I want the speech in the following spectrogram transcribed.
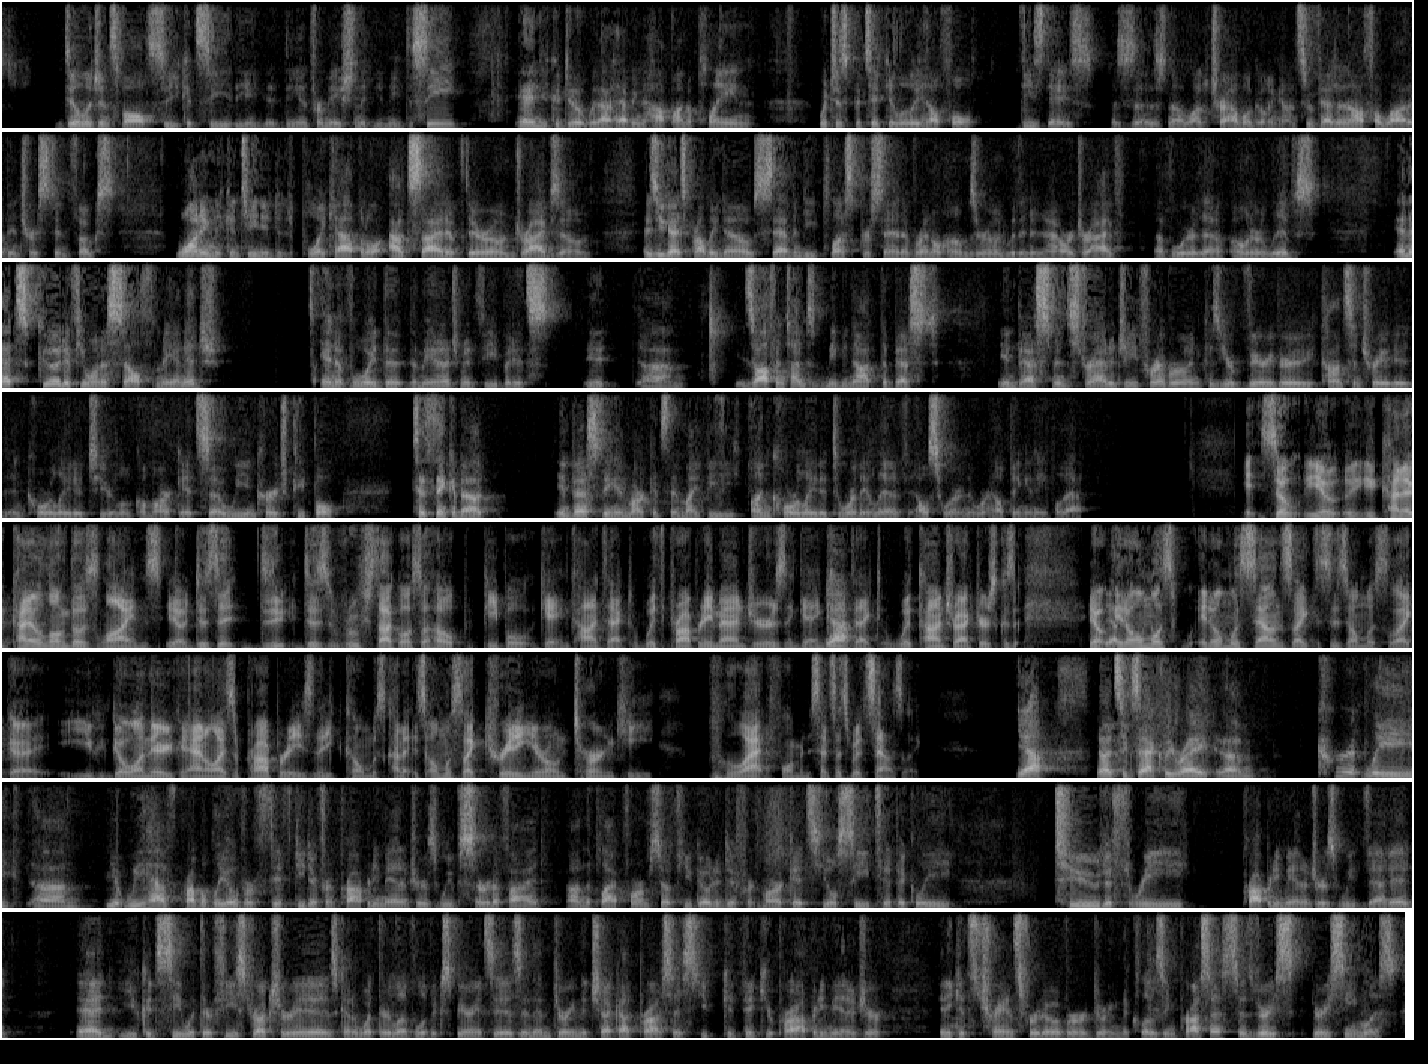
diligence vaults so you could see the, the information that you need to see. And you could do it without having to hop on a plane, which is particularly helpful these days as there's not a lot of travel going on. So we've had an awful lot of interest in folks wanting to continue to deploy capital outside of their own drive zone. As you guys probably know, 70 plus percent of rental homes are owned within an hour drive of where the owner lives. And that's good if you want to self manage and avoid the, the management fee, but it's, it um, is oftentimes maybe not the best investment strategy for everyone because you're very, very concentrated and correlated to your local market. So we encourage people to think about investing in markets that might be uncorrelated to where they live elsewhere, and we're helping enable that so you know it kind of kind of along those lines you know does it do, does roofstock also help people get in contact with property managers and get in yeah. contact with contractors because you know, yeah. it almost it almost sounds like this is almost like a you can go on there, you can analyze the properties, and then you can almost kind of it's almost like creating your own turnkey platform in a sense. That's what it sounds like. Yeah, no, that's exactly right. Um, currently, um, we have probably over 50 different property managers we've certified on the platform. So if you go to different markets, you'll see typically two to three property managers we vetted and you could see what their fee structure is, kind of what their level of experience is. And then during the checkout process, you could pick your property manager and it gets transferred over during the closing process. So it's very, very seamless.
